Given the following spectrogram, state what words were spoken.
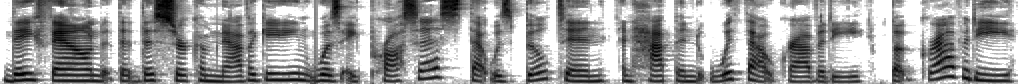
they found that this circumnavigating was a process that was built in and happened without gravity, but gravity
